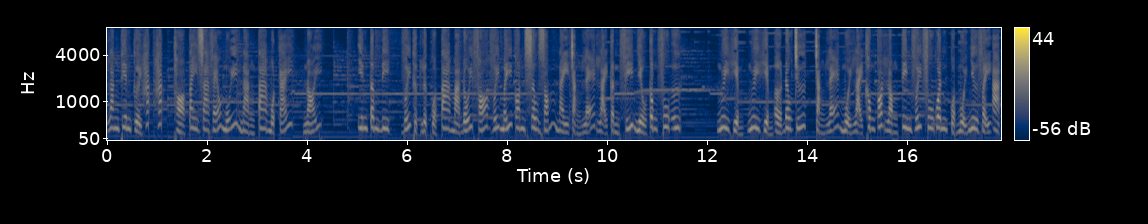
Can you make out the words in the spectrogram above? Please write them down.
Lăng thiên cười hắc hắc, thò tay ra véo mũi nàng ta một cái, nói. Yên tâm đi, với thực lực của ta mà đối phó với mấy con sâu gióm này chẳng lẽ lại cần phí nhiều công phu ư. Nguy hiểm, nguy hiểm ở đâu chứ, chẳng lẽ muội lại không có lòng tin với phu quân của muội như vậy à?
